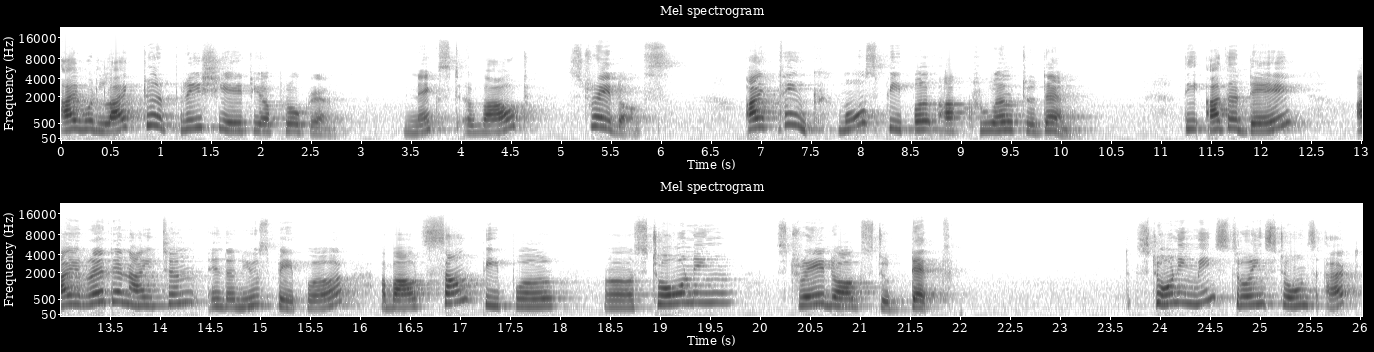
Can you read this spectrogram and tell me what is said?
I would like to appreciate your program. Next about stray dogs. I think most people are cruel to them. The other day I read an item in the newspaper about some people uh, stoning stray dogs to death. Stoning means throwing stones at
